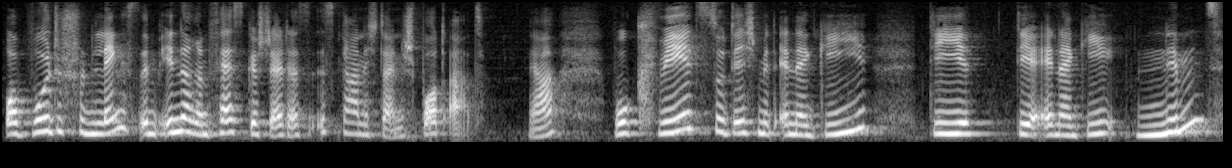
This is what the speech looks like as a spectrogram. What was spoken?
obwohl du schon längst im Inneren festgestellt hast, es ist gar nicht deine Sportart. Ja? Wo quälst du dich mit Energie, die dir Energie nimmt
